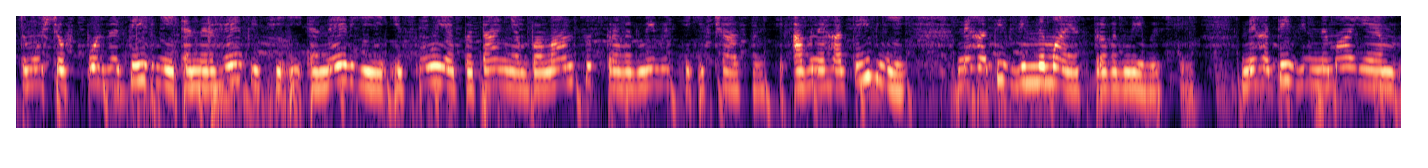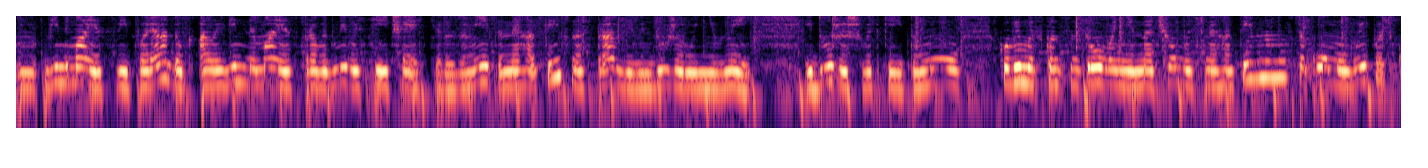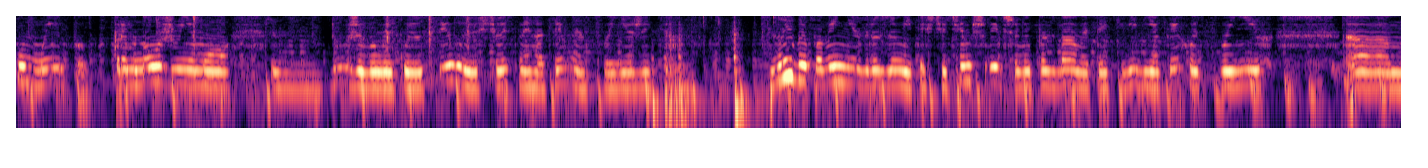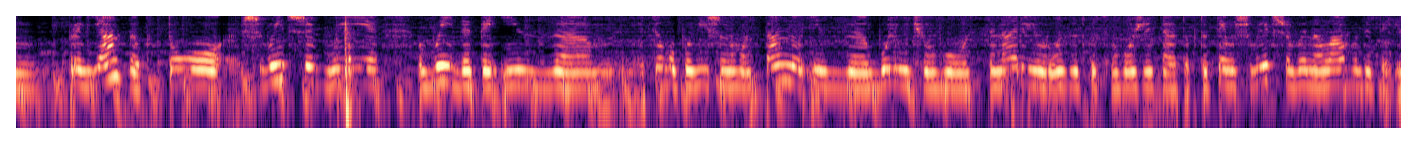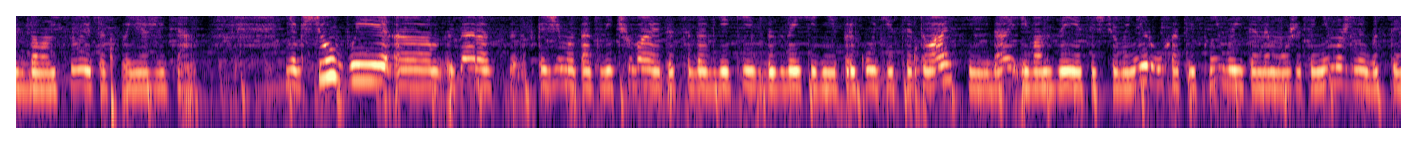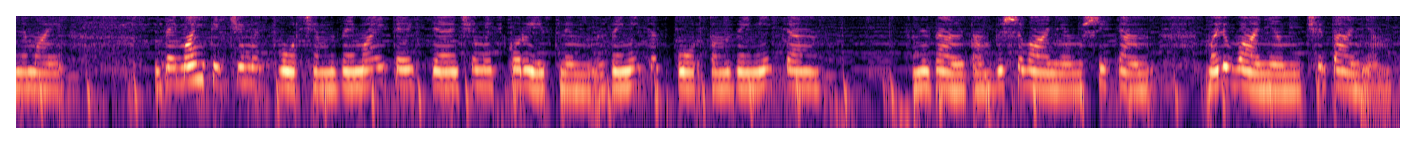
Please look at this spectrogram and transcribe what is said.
Тому що в позитивній енергетиці і енергії існує питання балансу, справедливості і вчасності. А в негативній негатив він не має справедливості. Негатив він не має, він має свій порядок, але він не має справедливості і честі. Розумієте, негатив насправді він дуже руйнівний і дуже швидкий. Тому, коли ми сконцентровані на чомусь негативному, в такому випадку ми примножуємо з дуже великою силою щось негативне в своє життя. Ну і ви повинні зрозуміти, що чим швидше ви позбавитесь від якихось своїх прив'язок, то швидше ви вийдете із ем, цього повішеного стану, із болючого сценарію розвитку свого життя. Тобто, тим швидше ви налагодите і збалансуєте своє життя. Якщо ви е, зараз, скажімо так, відчуваєте себе в якійсь безвихідній прикутій ситуації, да, і вам здається, що ви ні рухатись, ні вийти не можете, ні можливостей немає. Займайтесь чимось творчим, займайтесь е, чимось корисним, займіться спортом, займіться, не знаю, там, вишиванням, шиттям, малюванням, читанням,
